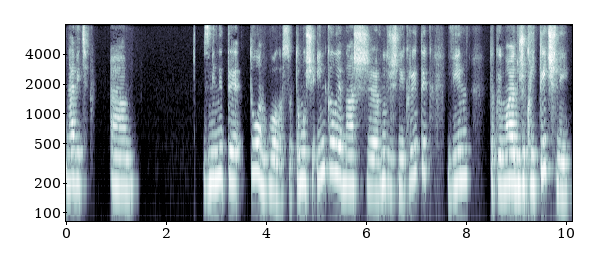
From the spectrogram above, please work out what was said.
навіть а, змінити тон голосу, тому що інколи наш е, внутрішній критик, він такий має дуже критичний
